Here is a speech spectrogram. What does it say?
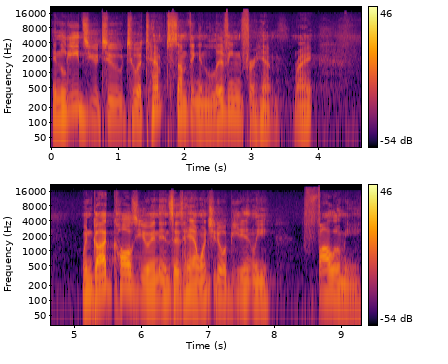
and leads you to, to attempt something in living for him, right? When God calls you and, and says, hey, I want you to obediently follow me,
